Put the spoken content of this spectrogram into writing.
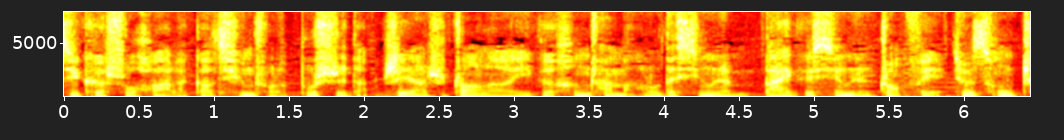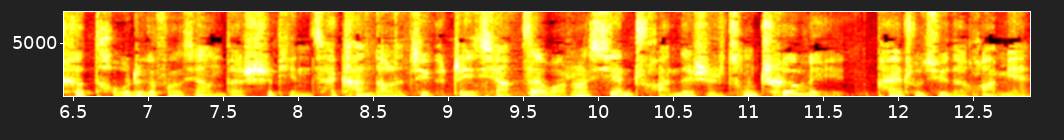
即刻说话了，搞清楚了，不是的，实际上是撞了一个横穿马路的行人，把一个行人撞飞。就是从车头这个方向的视频才看到了这个真相。在网上先传的是从车尾拍出去的画面，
